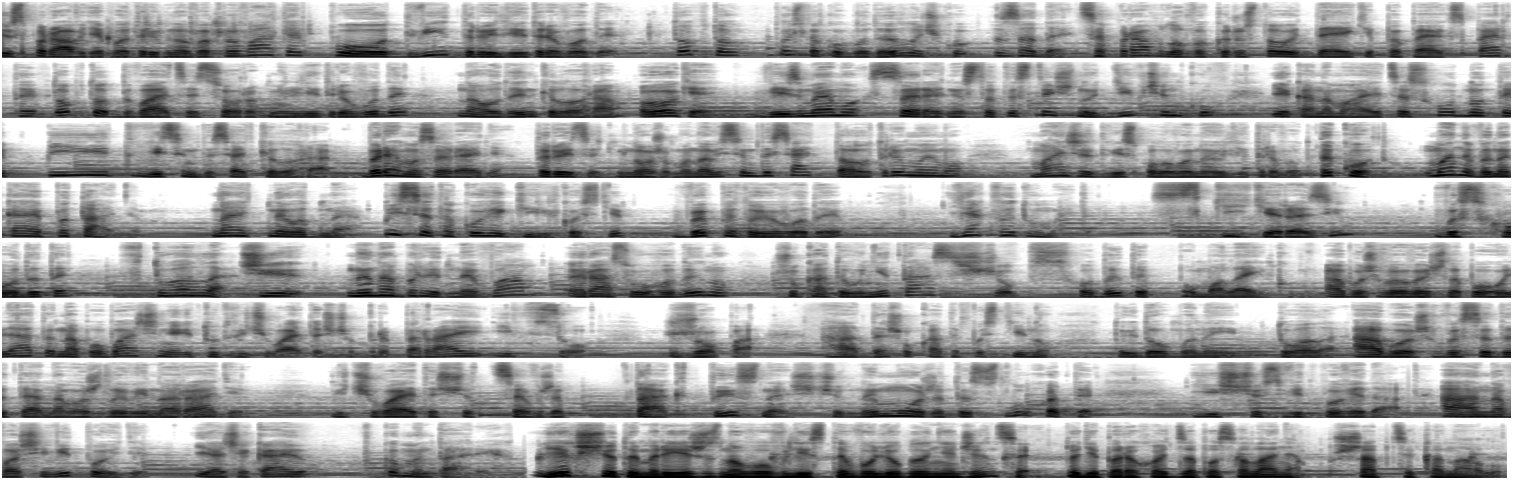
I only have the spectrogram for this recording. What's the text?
чи справді потрібно випивати по 2-3 літри води, тобто ось таку будилочку за день. Це правило використовують деякі ПП-експерти, тобто 20-40 мл води на 1 кг. Окей, візьмемо середньостатистичну дівчинку, яка намагається схуднути під 80 кг. Беремо середнє, 30 множимо на 80 та отримуємо майже 2,5 літри води. Так от, у мене виникає питання, навіть не одне. Після такої кількості випитої води, як ви думаєте, скільки разів ви сходите в туалет? Чи не набридне вам раз у годину шукати унітаз, щоб сходити по-маленькому? Або ж ви вийшли погуляти на побачення і тут відчуваєте, що припирає і все, жопа. А де шукати постійно той довбаний туалет? Або ж ви сидите на важливій нараді, відчуваєте, що це вже так тисне, що не можете слухати і щось відповідати. А на ваші відповіді я чекаю в коментарях. Якщо ти мрієш знову влізти в улюблені джинси, тоді переходь за посиланням в шапці каналу.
